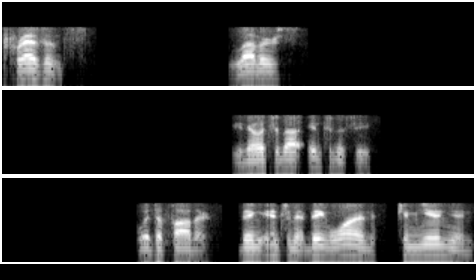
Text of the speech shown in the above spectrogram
presence, lovers. You know it's about intimacy with the Father, being intimate, being one, communion.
